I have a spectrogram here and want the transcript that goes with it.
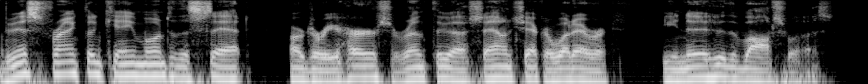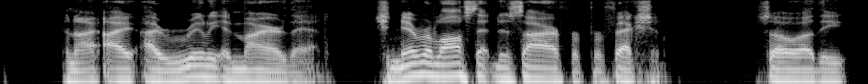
Miss Franklin came onto the set or to rehearse or run through a sound check or whatever, you knew who the boss was. And I, I, I really admire that. She never lost that desire for perfection. So uh, the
